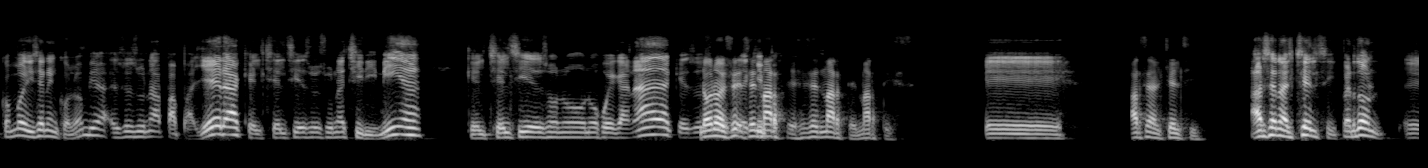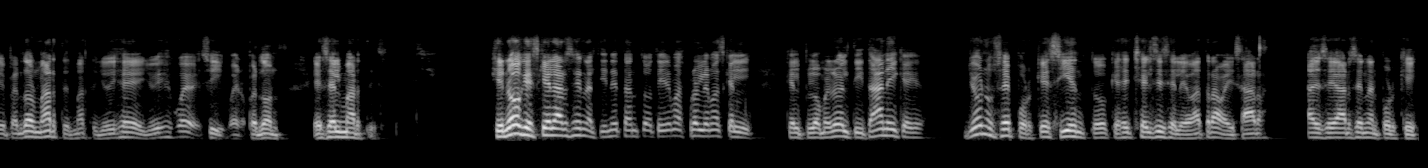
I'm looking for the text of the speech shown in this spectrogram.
como dicen en Colombia, eso es una papayera, que el Chelsea eso es una chirimía, que el Chelsea eso no, no juega nada, que eso No, no, ese, es martes, ese es martes, martes. Eh, Arsenal-Chelsea. Arsenal-Chelsea, perdón, eh, perdón, martes, martes, yo dije, yo dije jueves, sí, bueno, perdón, es el martes. Que no, que es que el Arsenal tiene tanto, tiene más problemas que el, que el plomero del Titanic, yo no sé por qué siento que ese Chelsea se le va a atravesar a ese Arsenal, porque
